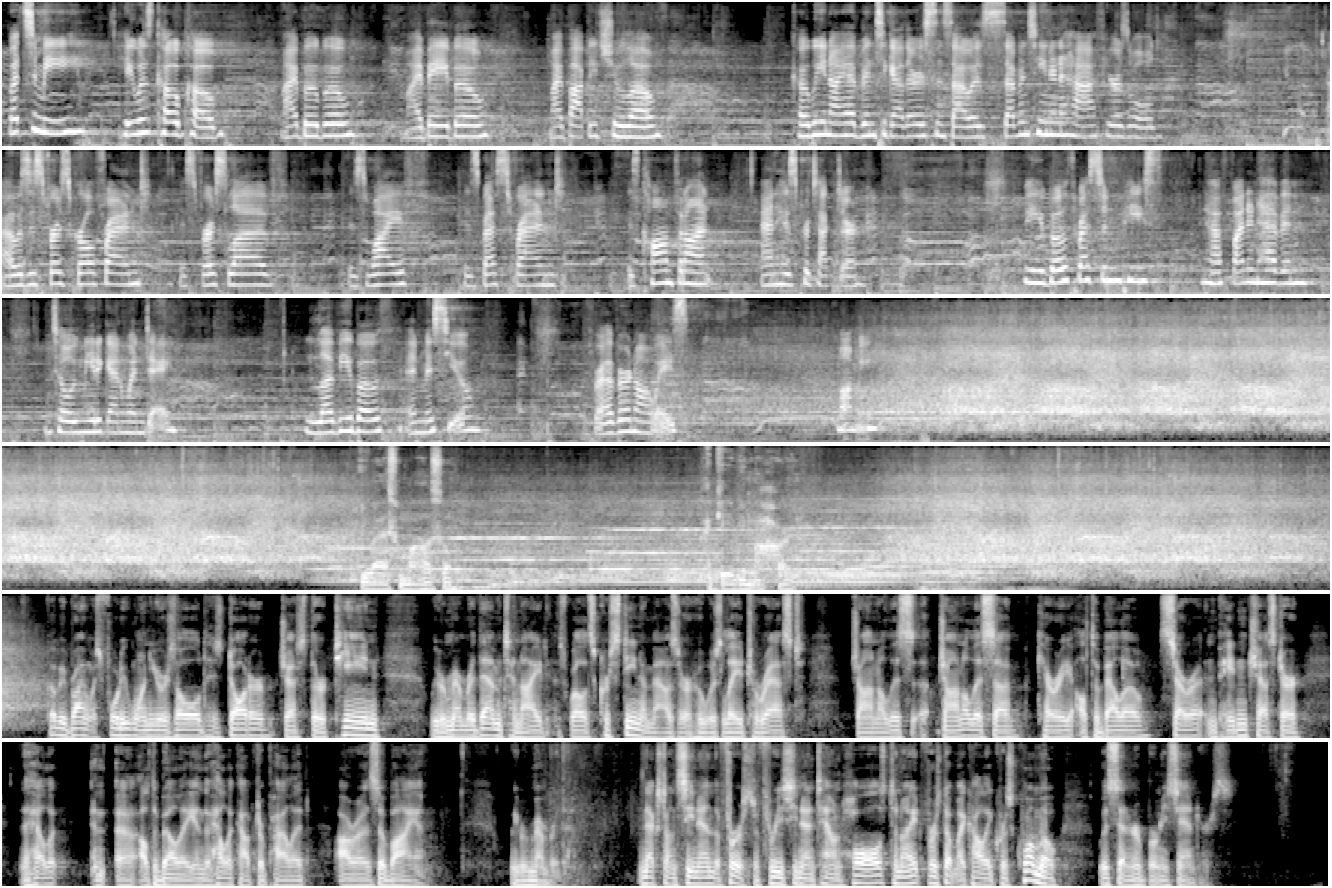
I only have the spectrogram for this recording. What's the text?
But to me, he was Kobe Kobe, my boo boo, my baby, boo, my Papi Chulo. Kobe and I have been together since I was 17 and a half years old. I was his first girlfriend, his first love, his wife, his best friend, his confidant, and his protector. May you both rest in peace and have fun in heaven until we meet again one day. We love you both and miss you forever and always. Mommy. Asked for my hustle. I gave you my heart. Kobe Bryant was 41 years old, his daughter just 13. We remember them tonight, as well as Christina Mauser, who was laid to rest, John Alyssa, John Alyssa Keri Altobelli, Sarah and Peyton Chester, the heli- and, uh, Altobelli, and the helicopter pilot Ara Zobayan. We remember them. Next on CNN, the first of three CNN town halls tonight. First up, my colleague Chris Cuomo with Senator Bernie Sanders.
